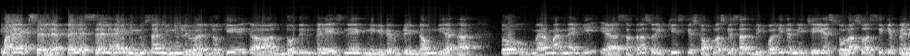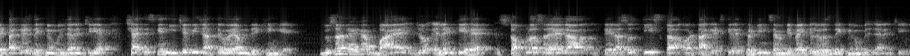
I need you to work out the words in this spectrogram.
एक सेल है। पहले सेल है हिंदुस्तान यूनिलीवर जो कि दो दिन पहले इसने एक नेगेटिव ब्रेकडाउन दिया था। तो मेरा मानना है कि 1721 के स्टॉप लॉस के साथ बिकवाली करनी चाहिए। 1680 के पहले टारगेट देखने को मिल जाने चाहिए। शायद इसके नीचे भी जाते हुए हम देखेंगे। दूसरा रहेगा बाय जो एलएनटी है स्टॉप लॉस रहेगा 1330 का और टारगेट्स के लिए 1375 के लेवल्स देखने को मिल जाने चाहिए।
